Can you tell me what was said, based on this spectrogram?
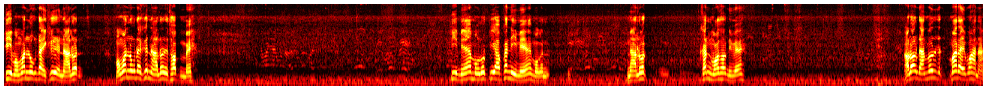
พี่มองมันลงได้คือหนารถมองมันลงได้คือหนารถในท็อปไหมพี่แม่มองรถพี่อัพคันนี้แหม่มองกันหนารถคันหมอท็อปนี่แหม่ เอาลองดันมามาได้บ่หั่นน่ะ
